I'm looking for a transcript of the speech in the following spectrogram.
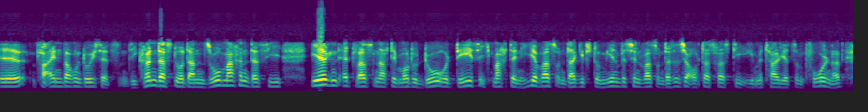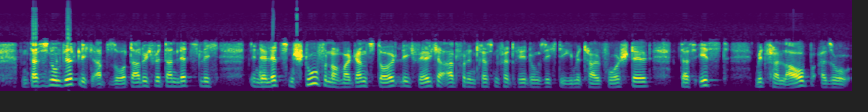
Vereinbarung durchsetzen. Sie können das nur dann so machen, dass Sie irgendetwas nach dem Motto Do und Des, ich mache denn hier was und da gibst du mir ein bisschen was und das ist ja auch das, was die IG Metall jetzt empfohlen hat. Und das ist nun wirklich absurd. Dadurch wird dann letztlich in der letzten Stufe nochmal ganz deutlich, welche Art von Interessenvertretung sich die IG Metall vorstellt. Das ist mit Verlaub, also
